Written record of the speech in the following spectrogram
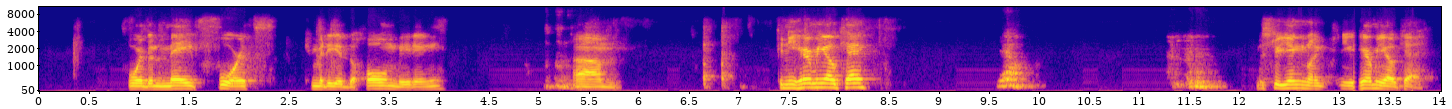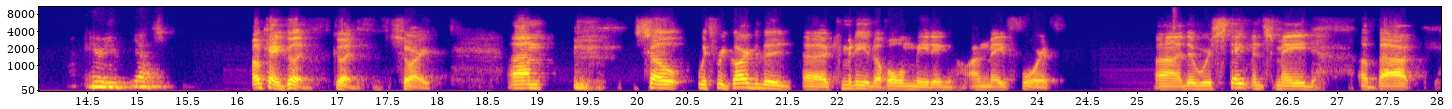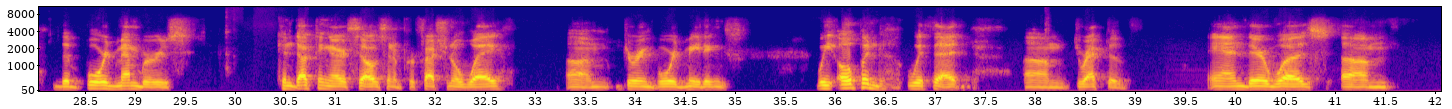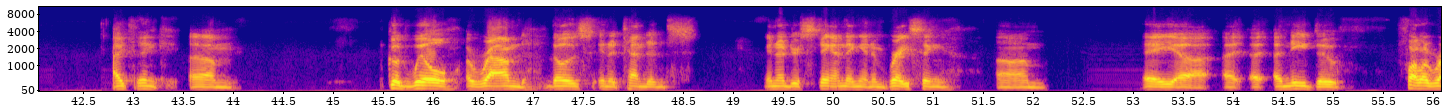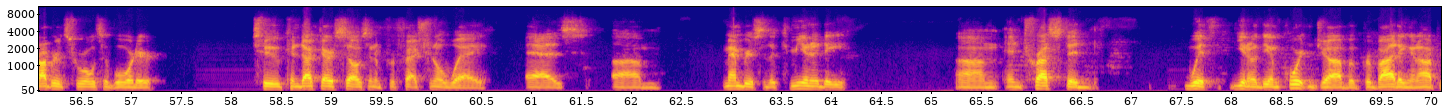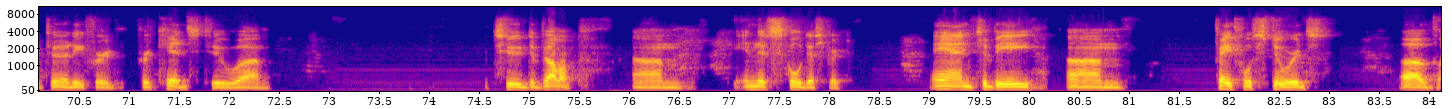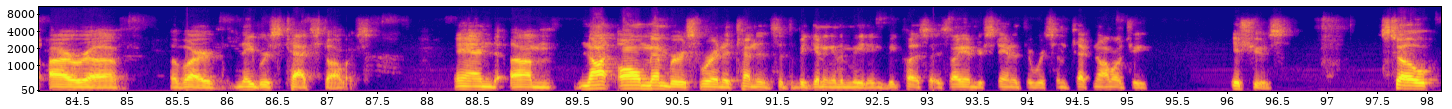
for the May 4th Committee of the Whole meeting. Um, can you hear me okay? yeah, Mr. Yingling, can you hear me okay? I hear you, yes. Okay, good, good. Sorry. Um, so, with regard to the uh, committee of the whole meeting on May 4th, uh, there were statements made about the board members conducting ourselves in a professional way um, during board meetings. We opened with that um, directive, and there was, um, I think, um, goodwill around those in attendance in understanding and embracing um, a, uh, a, a need to follow Robert's Rules of Order to conduct ourselves in a professional way as um, members of the community um, entrusted with you know the important job of providing an opportunity for for kids to um, to develop um, in this school district and to be um, faithful stewards of our uh, of our neighbors' tax dollars. And um, not all members were in attendance at the beginning of the meeting because, as I understand it, there were some technology issues. So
